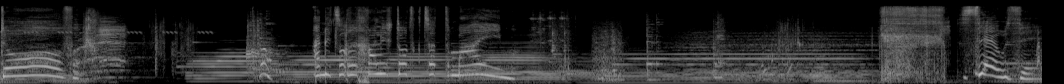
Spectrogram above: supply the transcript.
טוב. אני צריכה לשתות קצת מים. זהו זה,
